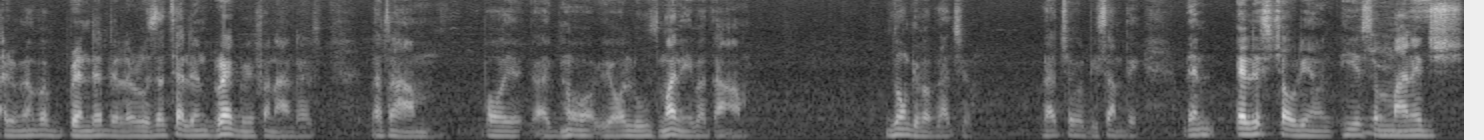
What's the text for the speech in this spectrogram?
I remember Brenda De La Rosa telling Gregory Fernandez that, um, boy, I know you all lose money, but um, don't give up that show. That show will be something. Then Ellis Chowdian, he used to manage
